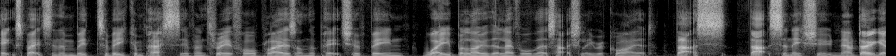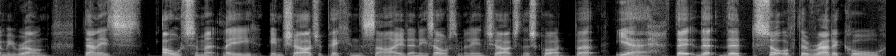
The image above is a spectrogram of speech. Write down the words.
expecting them be, to be competitive, and three or four players on the pitch have been way below the level that's actually required. That's that's an issue. Now, don't get me wrong, Danny's ultimately in charge of picking the side and he's ultimately in charge of the squad. But yeah, the the, the sort of the radical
